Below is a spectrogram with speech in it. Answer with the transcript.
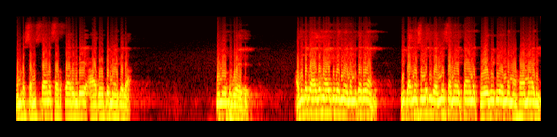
നമ്മുടെ സംസ്ഥാന സർക്കാരിന്റെ ആരോഗ്യ മേഖല മുന്നോട്ട് പോയത്. അതിന്റെ ഭാഗമായിട്ട് തന്നെ നമുക്കറിയാം ഈ ഭരണസമിതി വന്ന സമയത്താണ് കോവിഡ് എന്ന മഹാമാരി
